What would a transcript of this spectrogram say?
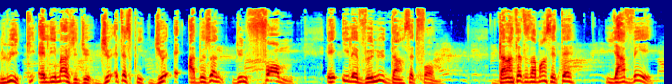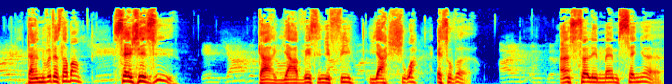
Lui qui est l'image de Dieu, Dieu est esprit, Dieu a besoin d'une forme et il est venu dans cette forme. Dans l'Ancien Testament, c'était Yahvé. Dans le Nouveau Testament, c'est Jésus. Car Yahvé signifie Yahshua est sauveur. Un seul et même Seigneur.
